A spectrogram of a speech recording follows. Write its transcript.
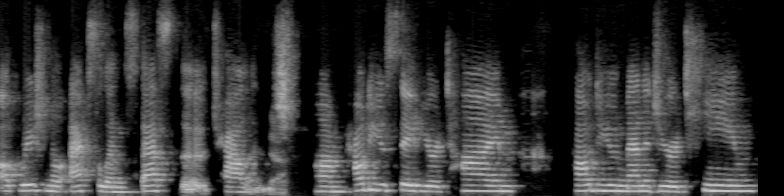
operational excellence that's the challenge. Yeah. Um, how do you save your time? How do you manage your team?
